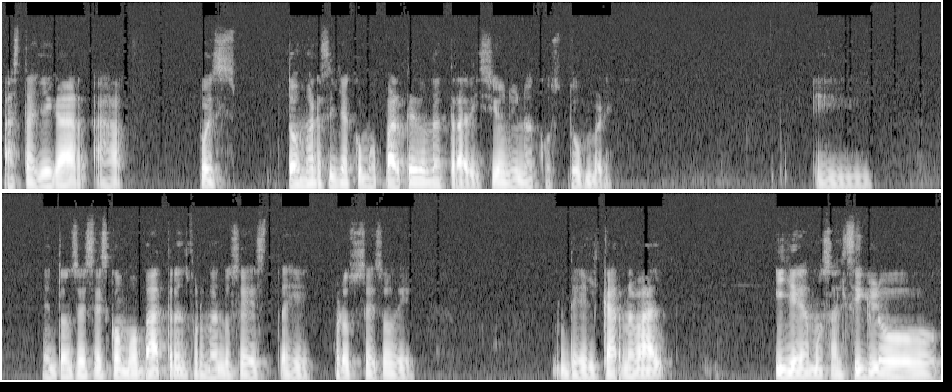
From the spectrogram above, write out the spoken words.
hasta llegar a pues tomarse ya como parte de una tradición y una costumbre. Eh, entonces es como va transformándose este proceso de, del carnaval y llegamos al siglo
